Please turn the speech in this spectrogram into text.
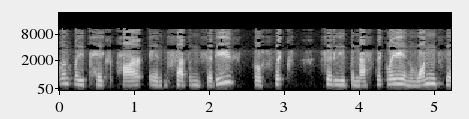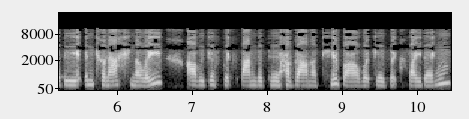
currently takes part in seven cities, so six cities domestically and one city internationally. Uh, we just expanded to Havana, Cuba, which is exciting.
